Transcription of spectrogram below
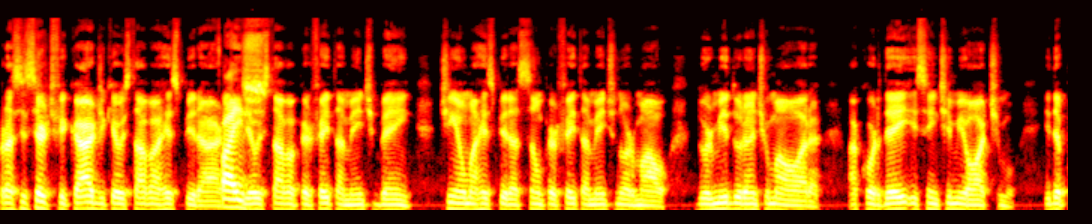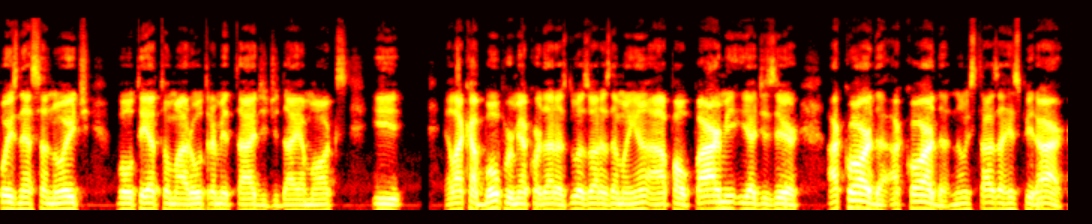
para se certificar de que eu estava a respirar. Faz. E eu estava perfeitamente bem. Tinha uma respiração perfeitamente normal. Dormi durante uma hora. Acordei e senti-me ótimo. E depois, nessa noite, voltei a tomar outra metade de Diamox e ela acabou por me acordar às duas horas da manhã, a apalpar-me e a dizer: Acorda, acorda, não estás a respirar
